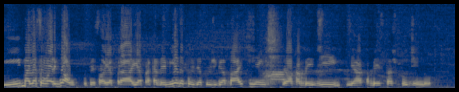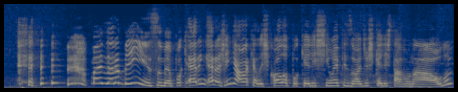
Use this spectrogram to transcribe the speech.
E Malhação era igual. O pessoal ia pra, ia pra academia, depois ia pro Gigabyte. Gente, eu acabei de. Minha cabeça tá explodindo. Mas era bem isso mesmo, porque era, era genial aquela escola, porque eles tinham episódios que eles estavam na aula,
